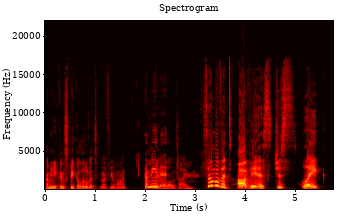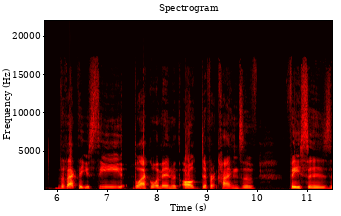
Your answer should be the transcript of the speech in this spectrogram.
I mean, you can speak a little bit to them if you want. I mean, a lot of time. some of it's obvious, just like the fact that you see black women with all different kinds of faces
